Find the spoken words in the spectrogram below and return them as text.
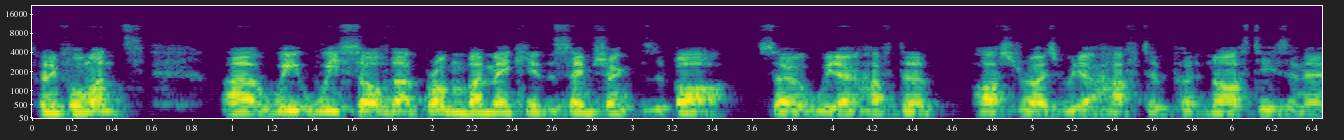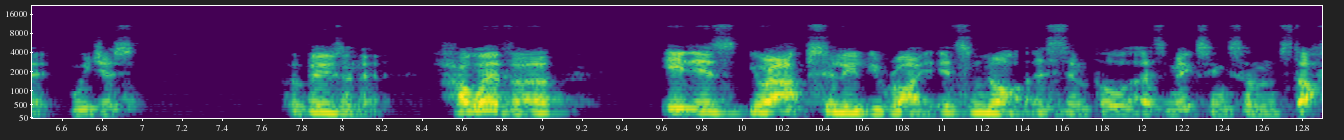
24 months. Uh, we, we solve that problem by making it the same strength as a bar. So we don't have to pasteurize, we don't have to put nasties in it, we just put booze in it. However, it is, you're absolutely right. It's not as simple as mixing some stuff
